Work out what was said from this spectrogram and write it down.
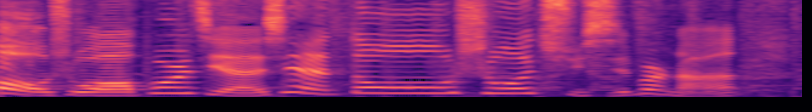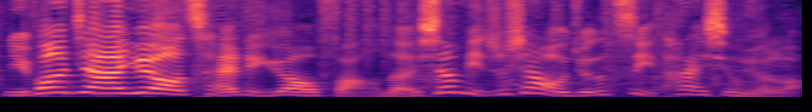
后说，波儿姐，现在都说娶媳妇儿难，女方家又要彩礼又要房的，相比之下，我觉得自己太幸运了。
